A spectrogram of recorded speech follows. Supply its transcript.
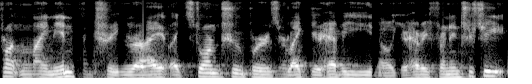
frontline infantry, right? Like stormtroopers are like your heavy, you know, your heavy front infantry,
